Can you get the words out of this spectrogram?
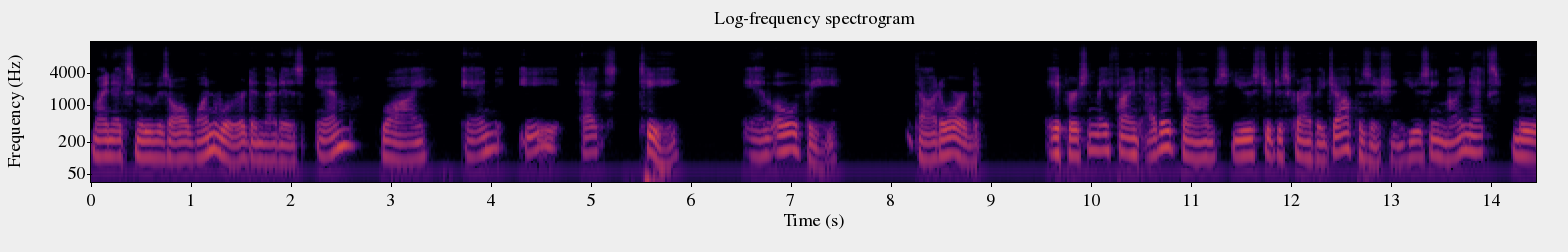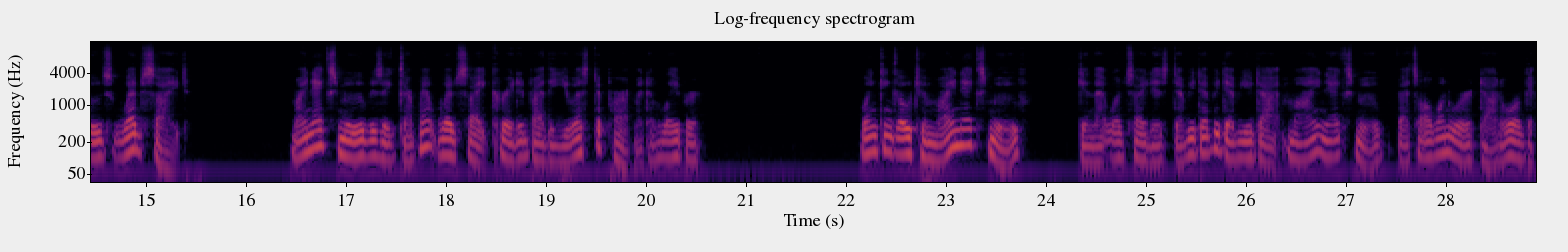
My Next Move is all one word, and that is M Y N E X T M O V dot org. A person may find other jobs used to describe a job position using My Next Move's website. My Next Move is a government website created by the U.S. Department of Labor. One can go to My Next Move. Again, that website is www.mynextmove, that's all one word, .org.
